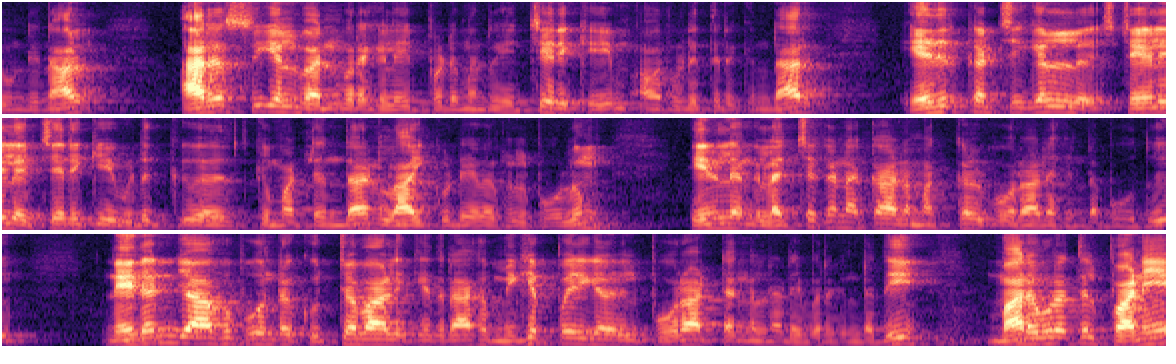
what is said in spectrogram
தூண்டினால் அரசியல் வன்முறைகள் ஏற்படும் என்ற எச்சரிக்கையும் அவர் விடுத்திருக்கின்றார். எதிர்க்கட்சிகள் ஸ்டேலில் எச்சரிக்கையை விடுக்குவதற்கு மட்டும்தான் லாய்க்குடையவர்கள் போலும் ஏனில் அங்கு லட்சக்கணக்கான மக்கள் போராடுகின்ற போது நெதன்ஜாகு போன்ற குற்றவாளிக்கு எதிராக மிகப்பெரிய அளவில் போராட்டங்கள் நடைபெறுகின்றது. மறுபுறத்தில் பணைய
